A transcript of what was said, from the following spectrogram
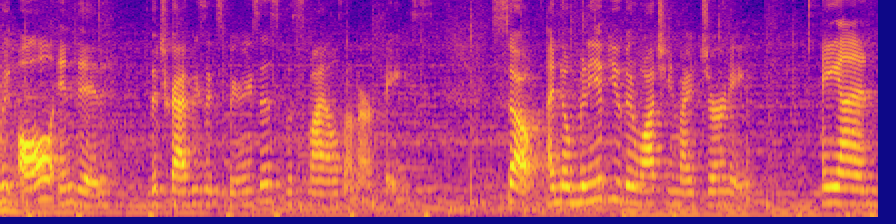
We all ended the trapeze experiences with smiles on our face. So I know many of you have been watching my journey and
